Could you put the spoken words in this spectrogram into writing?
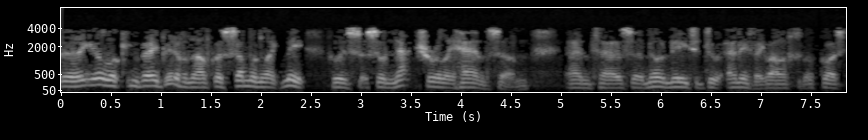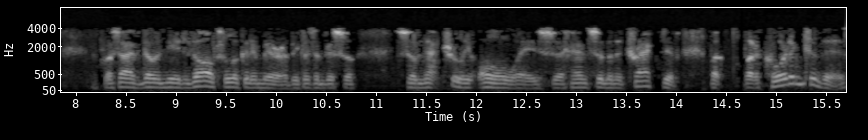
uh, you're looking very beautiful. Now, of course, someone like me, who is so naturally handsome and has uh, no need to do anything, well, of course, of course, I have no need at all to look in a mirror because I'm just so so naturally always uh, handsome and attractive. But but according to this,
